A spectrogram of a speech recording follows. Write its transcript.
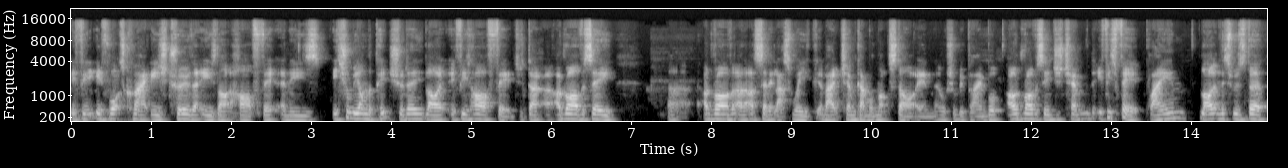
if he, if what's come out is true that he's like half fit and he's he shouldn't be on the pitch, should he? Like if he's half fit, just don't. I'd rather see. Uh, I'd rather. I said it last week about Chem Campbell not starting or should be playing, but I'd rather see just Chem if he's fit, play him. Like this was the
